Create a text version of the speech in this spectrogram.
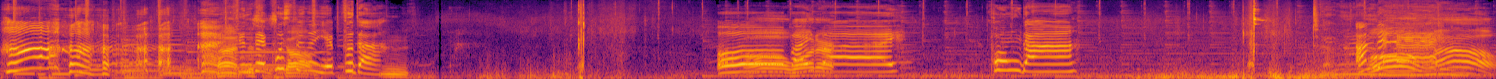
huh? ah, 근데 this is golf. 코스는 예쁘다. Mm. 오, Oh, water. 바이바이. 퐁당. 안 Oh, 돼. wow.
